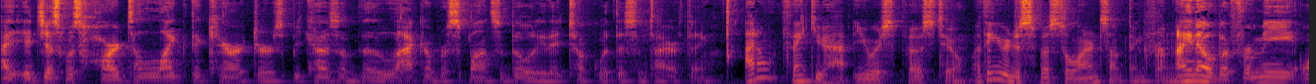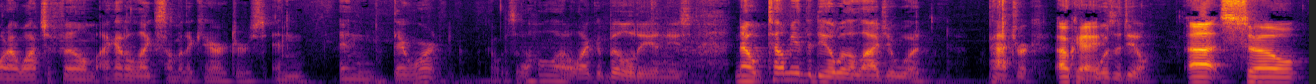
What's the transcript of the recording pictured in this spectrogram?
I, it just was hard to like the characters because of the lack of responsibility they took with this entire thing. I don't think you ha- you were supposed to. I think you were just supposed to learn something from them. I know, but for me, when I watch a film, I gotta like some of the characters, and and there weren't there wasn't a whole lot of likability in these. Now, tell me the deal with Elijah Wood, Patrick. Okay. what was the deal? Uh, so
